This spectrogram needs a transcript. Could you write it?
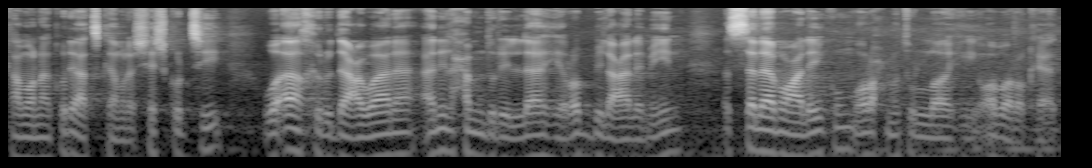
কামনা করে আজকে আমরা শেষ করছি ও আখির দাওয়ানা আনিল হামদুলিল্লাহ রব্বিল আলমিন আসসালামু আলাইকুম ওরহমতুল্লাহি ওবরকাত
